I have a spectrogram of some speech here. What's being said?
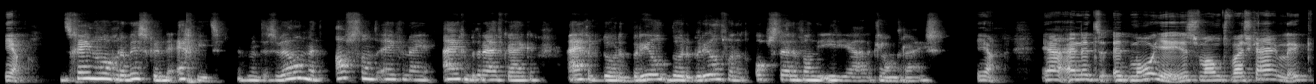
Ja. Het is geen hogere wiskunde, echt niet. Het is wel met afstand even naar je eigen bedrijf kijken. Eigenlijk door, het bril, door de bril van het opstellen van die ideale klantreis. Ja, ja en het, het mooie is, want waarschijnlijk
